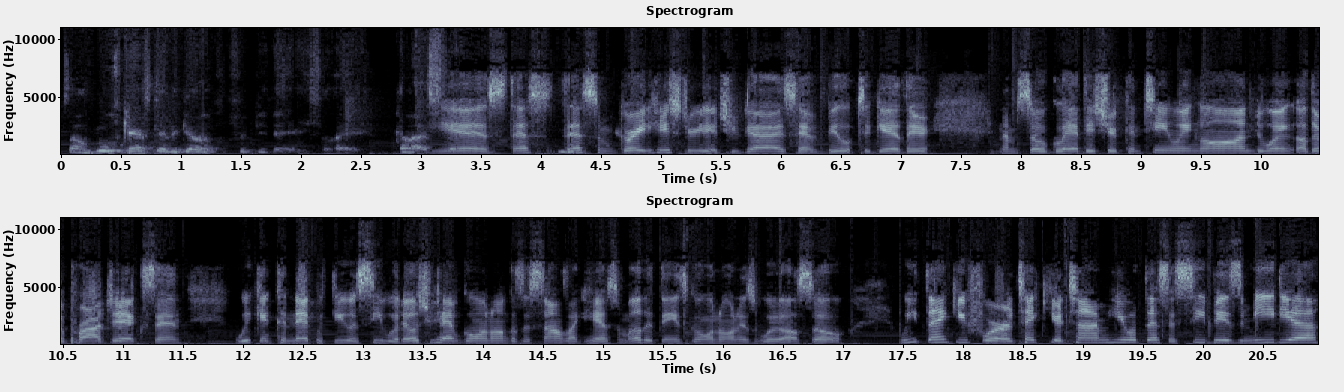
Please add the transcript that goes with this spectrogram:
some groups can't stay together for 50 days. So hey, can I say? Yes, that's that's some great history that you guys have built together. And I'm so glad that you're continuing on doing other projects and we can connect with you and see what else you have going on because it sounds like you have some other things going on as well. So we thank you for taking your time here with us at CBiz Media.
